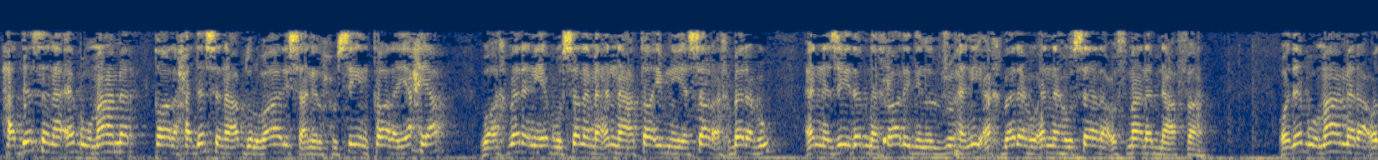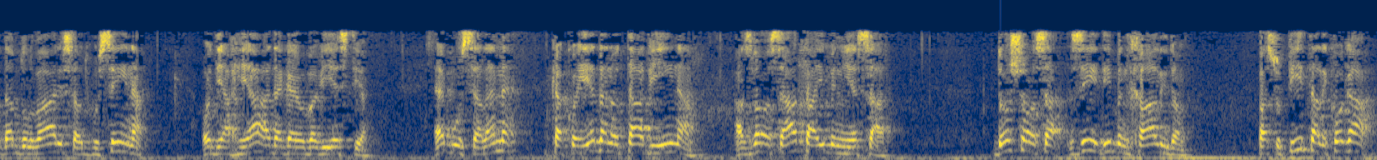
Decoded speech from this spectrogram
Hadesana Ebu Mamer, kala hadesana Abdul Varis, anil Husein, kala Jahja, وأخبرني أبو سلمة أن عطاء بن يسار أخبره أن زيد بن خالد الجهني أخبره أنه سال عثمان بن عفان od Ebu Mamera, od Abdul Varisa, od Huseina, od Jahja, da ga je obavijestio. Ebu Seleme, kako je jedan od tabijina, a zvao se Ata ibn Jesar, došao sa Zaid ibn Halidom, pa su pitali koga,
